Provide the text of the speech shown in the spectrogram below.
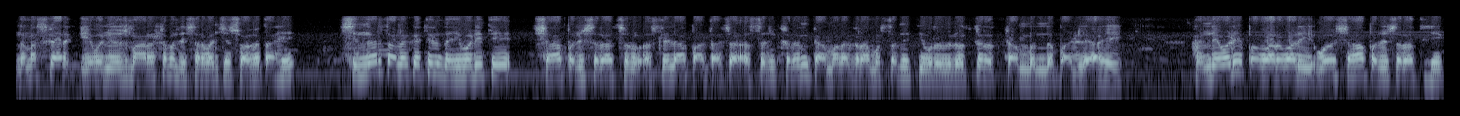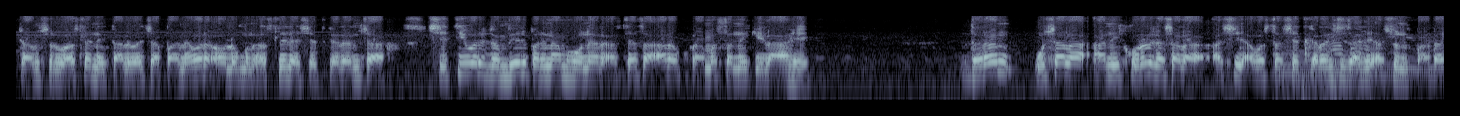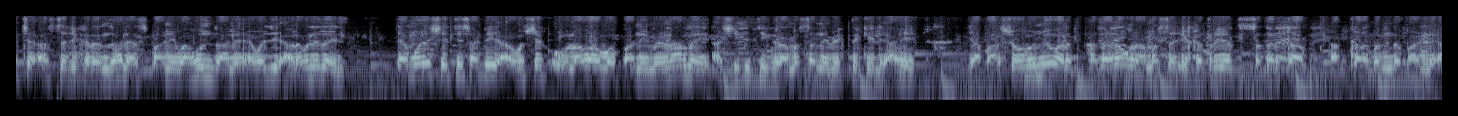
नमस्कार एव न्यूज महाराष्ट्रामध्ये सर्वांचे स्वागत आहे. सिन्नर तालुक्यातील दहिवडी ते शहा परिसरात सुरू असलेल्या पाटाच्या अस्तरीकरण कामाला ग्रामस्थांनी तीव्र विरोध करत काम बंद पाडले आहे. हंडेवाडी पवारवाडी व शहा परिसरात हे काम सुरू असल्याने कालव्याच्या पाण्यावर अवलंबून असलेल्या शेतकऱ्यांच्या शेतीवर गंभीर परिणाम होणार असल्याचा आरोप ग्रामस्थांनी केला आहे. धरण उशाला आणि कोरड घसाला अशी अवस्था शेतकऱ्यांची झाली असून पाटाचे अस्तरीकरण झाल्यास पाणी वाहून जाण्याऐवजी अडवले जाईल. त्यामुळे शेतीसाठी आवश्यक ओलावा व पाणी मिळणार नाही अशी भीती ग्रामस्थांनी व्यक्त केली आहे. या पार्श्वभूमीवर हजारो ग्रामस्थ एकत्र येत सदर काम तात्काळ बंद पाडले.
